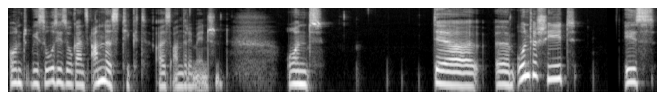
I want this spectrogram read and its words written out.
und wieso sie so ganz anders tickt als andere Menschen. Und der ähm, Unterschied ist,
